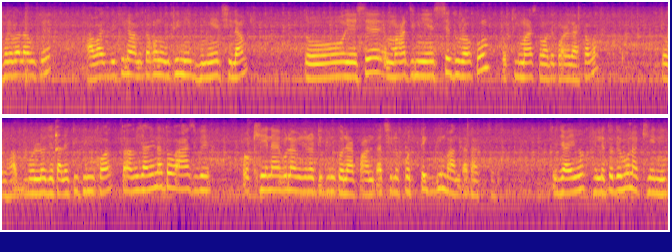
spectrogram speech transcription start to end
ভোরবেলা উঠে। আবার দেখি না, আমি তখন উঠিনি, ঘুমিয়েছিলাম। তো এসে মাছ নিয়ে এসছে দুরকম। তো কী মাছ তোমাদের পরে দেখাবো। তো ভাব বলল যে তাহলে টিফিন কর। তো আমি জানি না তো আসবে। ও খেয়ে নেয় বলে আমি যেন টিফিন করি আর পান্তা ছিল প্রত্যেক দিন পান্তা থাকছে তো যাই হোক ফেলে তো দেবো না, খেয়ে নিই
